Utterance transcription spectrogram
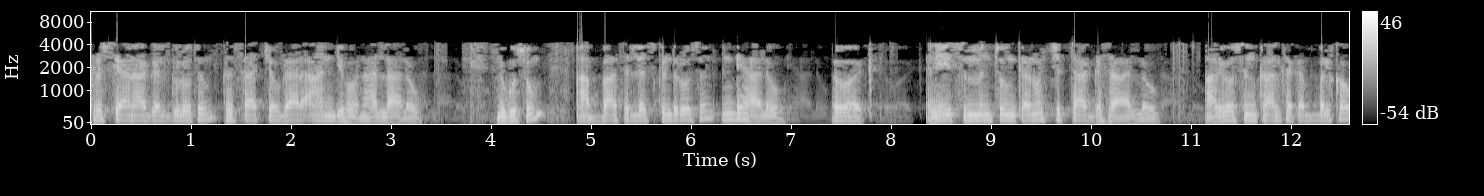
ክርስቲያን አገልግሎትም ከእሳቸው ጋር አንድ ይሆናል አለው። ንጉሱም አባት እለእስክንድሮስን እንዲህ አለው፣ እወቅ እኔ ስምንቱን ቀኖች እታገሳለሁ። አሪዮስን ካልተቀበልከው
